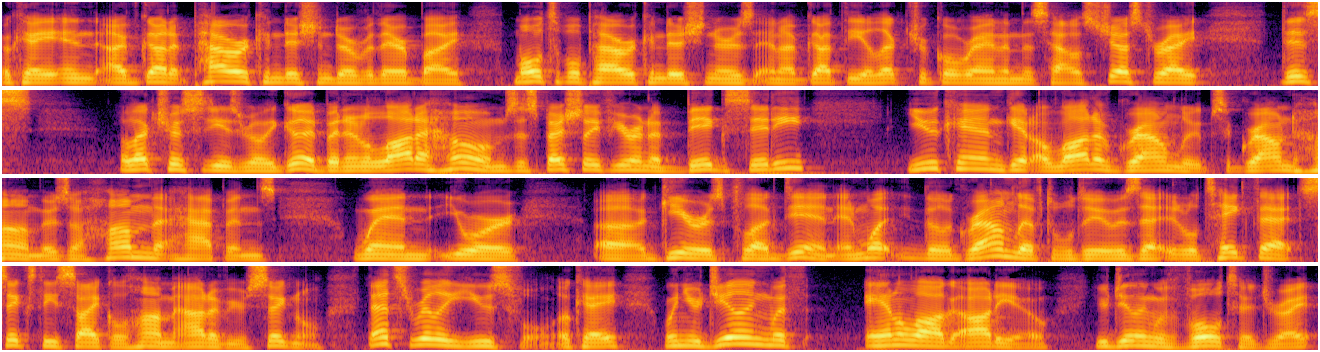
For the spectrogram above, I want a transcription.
Okay, and I've got it power conditioned over there by multiple power conditioners, and I've got the electrical ran in this house just right. This electricity is really good, but in a lot of homes, especially if you're in a big city, you can get a lot of ground loops, a ground hum. There's a hum that happens when your uh, gear is plugged in. And what the ground lift will do is that it'll take that 60 cycle hum out of your signal. That's really useful, okay? When you're dealing with analog audio, you're dealing with voltage, right?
